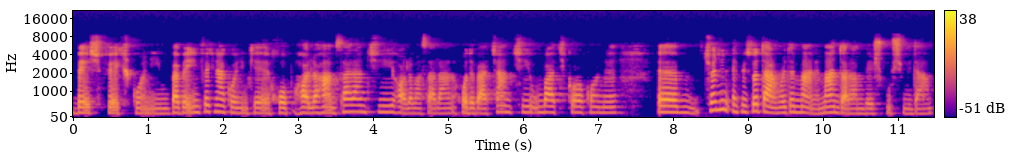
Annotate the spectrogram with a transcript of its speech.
بهش فکر کنیم و به این فکر نکنیم که خب حالا همسرم چی حالا مثلا خود بچم چی اون باید چی کار کنه. چون این اپیزود در مورد منه من دارم بهش گوش میدم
